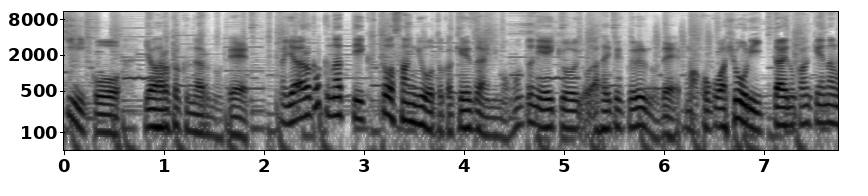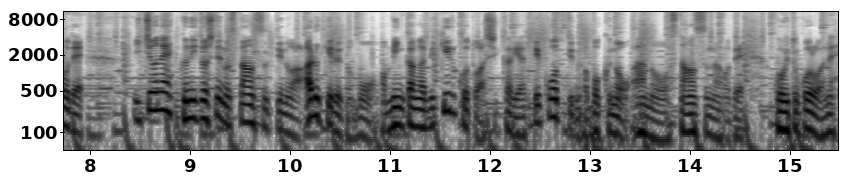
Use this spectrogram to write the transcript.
気にこう、柔らかくなるので、まあ、柔らかくなっていくと産業とか経済にも本当に影響を与えてくれるので、まあ、ここは表裏一体の関係なので、一応ね、国としてのスタンスっていうのはあるけれども、まあ、民間ができることはしっかりやっていこうっていうのが僕の、あの、スタンスなので、こういうところはね、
